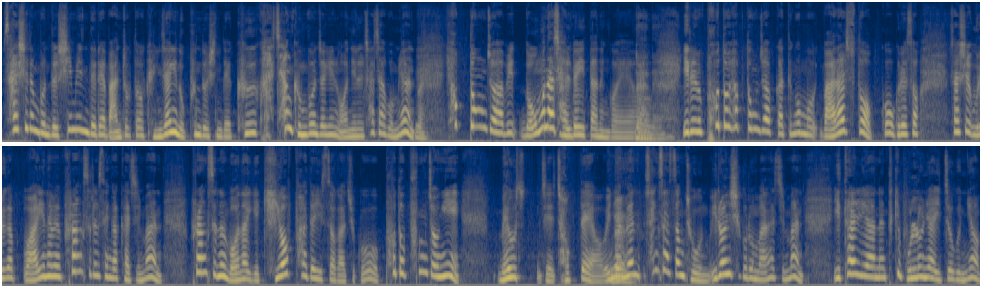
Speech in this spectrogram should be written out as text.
사시는 분들 시민들의 만족도가 굉장히 높은 도시인데 그 가장 근본적인 원인을 찾아보면 네. 협동조합이 너무나 잘 돼 있다는 거예요. 네네. 이를면 포도 협동조합 같은 건 뭐 말할 수도 없고 그래서 사실 우리가 와인 하면 프랑스를 생각하지만 프랑스는 워낙 이게 기업화돼 있어가지고 포도 품종이 매우 이제 적대요. 왜냐하면 네. 생산성 좋은 이런 식으로만 하지만 이탈리아는 특히 볼로냐 이쪽은요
